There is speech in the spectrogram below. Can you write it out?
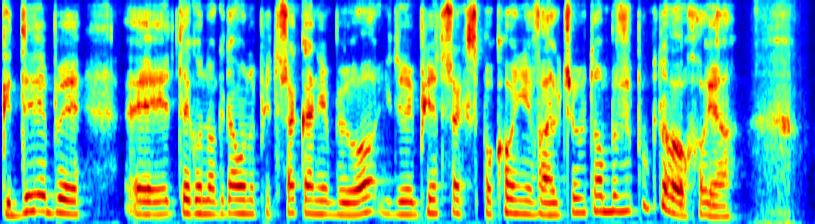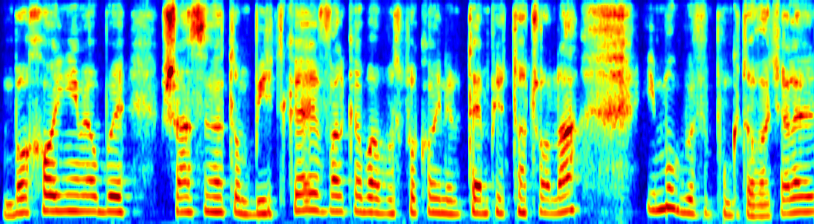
Gdyby e, tego knockdownu Pietrzaka nie było i gdyby Pietrzak spokojnie walczył, to on by wypunktował Hoja. Bo Hoj nie miałby szansy na tą bitkę, walka byłaby w spokojnym tempie toczona i mógłby wypunktować, ale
